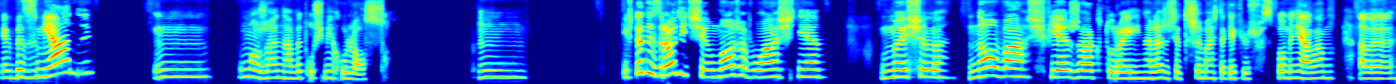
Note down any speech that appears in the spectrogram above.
jakby zmiany, mm, może nawet uśmiechu losu. Mm. I wtedy zrodzić się może właśnie myśl nowa, świeża, której należy się trzymać, tak jak już wspomniałam, ale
